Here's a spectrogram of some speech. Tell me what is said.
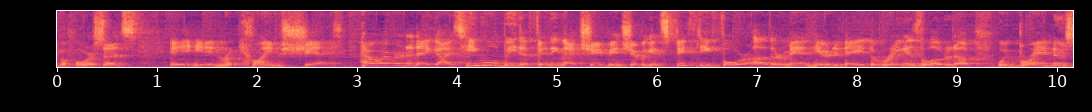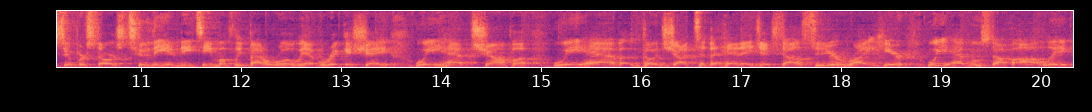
before, so it's he didn't reclaim shit. However, today, guys, he will be defending that championship against 54 other men here today. The ring is loaded up with brand new superstars to the MDT Monthly Battle Royal. We have Ricochet, we have Ciampa, we have Gunshot to the head, AJ Styles to your right here. We have Mustafa Ali,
